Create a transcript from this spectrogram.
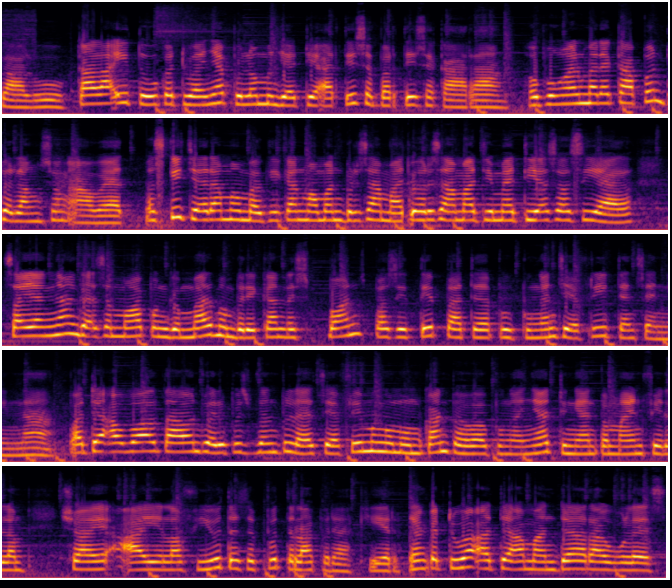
lalu. Kala itu, keduanya belum menjadi artis seperti sekarang. Hubungan mereka pun berlangsung awet. Meski jarang membagikan momen bersama bersama di media sosial, sayangnya nggak semua penggemar memberikan respons positif pada hubungan Jeffrey dan Senina. Pada awal tahun 2019, Jeffrey mengumumkan bahwa hubungannya dengan pemain film Shy I Love You tersebut telah berakhir. Yang kedua ada Amanda Rawles.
